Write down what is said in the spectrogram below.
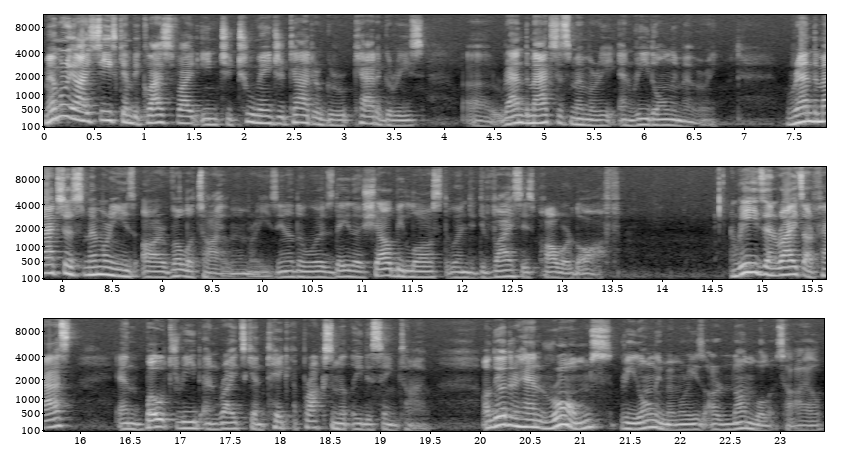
Memory ICs can be classified into two major categories, uh, random access memory and read-only memory. Random access memories are volatile memories. In other words, data shall be lost when the device is powered off. Reads and writes are fast, and both read and writes can take approximately the same time. On the other hand, ROMs, read-only memories, are non-volatile.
